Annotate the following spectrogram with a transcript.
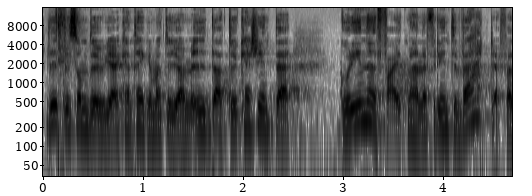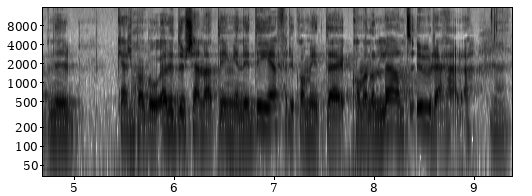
Lite som du, jag kan tänka mig att du gör med Ida, att du kanske inte går in i en fight med henne för det är inte värt det. För att ni kanske bara går, eller du känner att det är ingen idé för det kommer inte komma något lönt ur det här. Nej.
